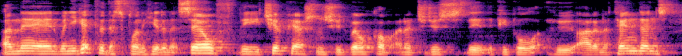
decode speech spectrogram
And then when you get to the disciplinary hearing itself, the chairperson should welcome and introduce the, the people who are in attendance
